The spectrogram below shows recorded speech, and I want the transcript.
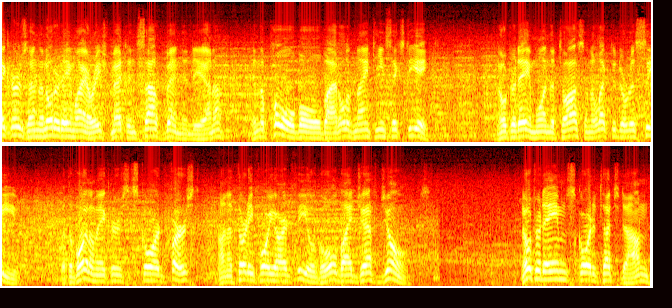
And the Notre Dame Irish met in South Bend, Indiana, in the Pole Bowl battle of 1968. Notre Dame won the toss and elected to receive, but the Boilermakers scored first on a 34-yard field goal by Jeff Jones. Notre Dame scored a touchdown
